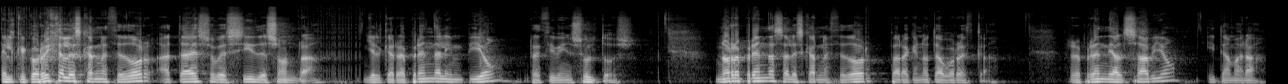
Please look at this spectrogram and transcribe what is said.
El que corrige al escarnecedor atae sobre sí deshonra, y el que reprende al impío recibe insultos. No reprendas al escarnecedor para que no te aborrezca. Reprende al sabio y te amará.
